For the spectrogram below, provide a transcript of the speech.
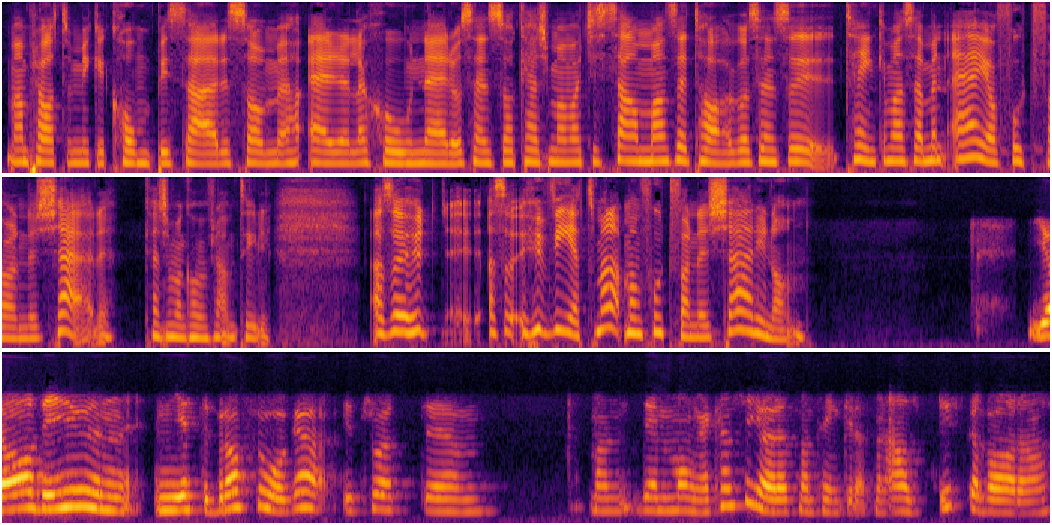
man pratar om mycket kompisar som är i relationer och sen så kanske man varit tillsammans ett tag och sen så tänker man så här, men är jag fortfarande kär? Kanske man kommer fram till. Alltså hur, alltså hur vet man att man fortfarande är kär i någon? Ja, det är ju en, en jättebra fråga. Jag tror att eh, man, det många kanske gör att man tänker att man alltid ska vara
